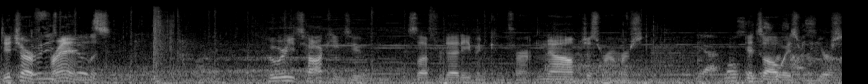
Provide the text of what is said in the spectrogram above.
Ditch our Look at these friends. Who are you talking to? Is Left 4 Dead even confirmed? No, just rumors. Yeah, mostly It's just always rumors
